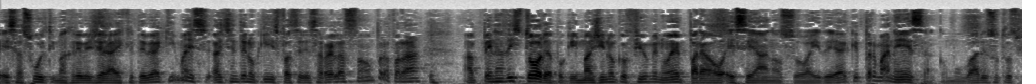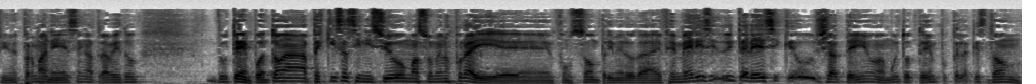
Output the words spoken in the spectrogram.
essas últimas greves gerais que teve aqui, mas a gente não quis fazer essa relação para falar apenas de história, porque imagino que o filme não é para esse ano só, a ideia é que permaneça, como vários outros filmes permanecem através do, do tempo. Então a pesquisa se iniciou mais ou menos por aí, eh, em função primeiro da efeméride e do interesse que eu já tenho há muito tempo pela questão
